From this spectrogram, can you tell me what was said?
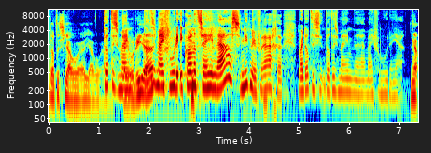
Dat is jouw, uh, jouw dat is mijn, theorie, Dat hè? is mijn vermoeden. Ik kan het ze helaas niet meer vragen. Maar dat is, dat is mijn, uh, mijn vermoeden, ja. Ja,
